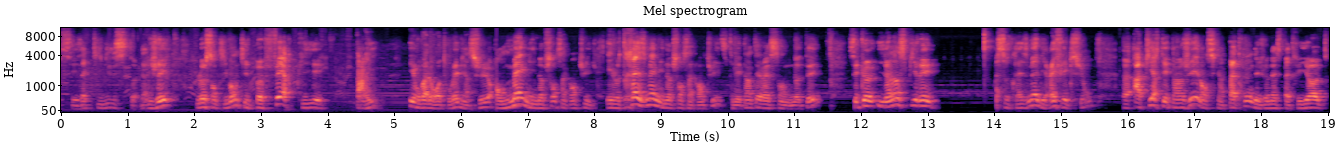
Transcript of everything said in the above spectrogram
ces activistes d'Alger le sentiment qu'ils peuvent faire plier Paris et on va le retrouver bien sûr en mai 1958. Et le 13 mai 1958, ce qu'il est intéressant de noter, c'est qu'il a inspiré ce 13 mai des réflexions euh, à Pierre Tétinger, l'ancien patron des jeunesses patriotes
